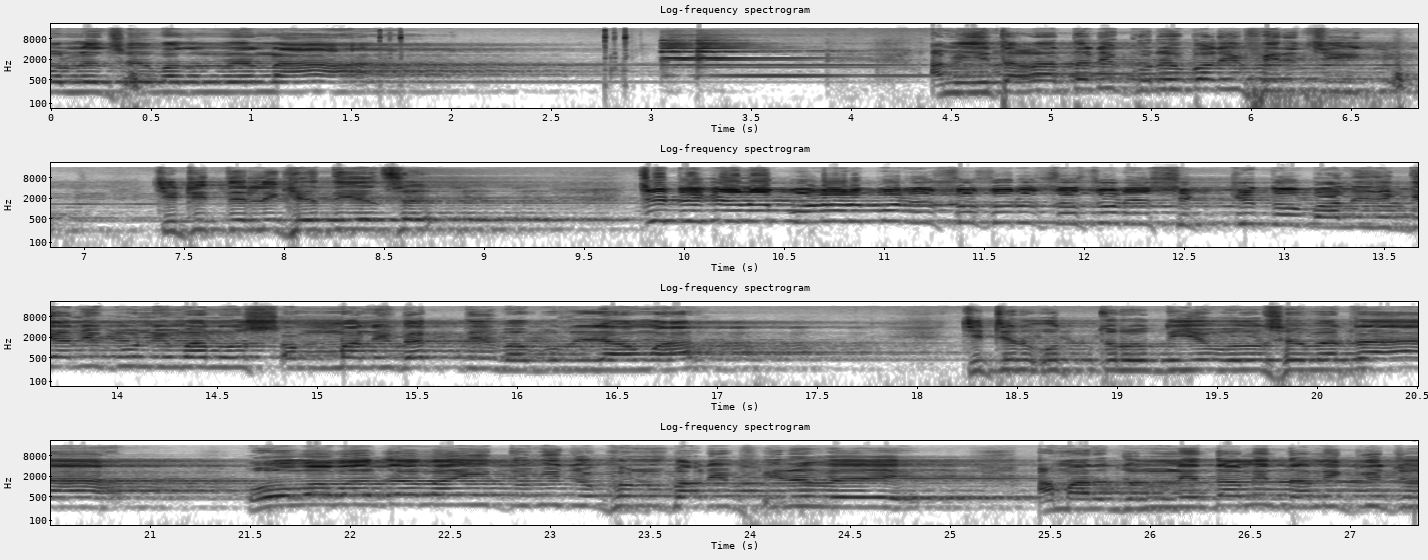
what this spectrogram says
বলেছে, বাঁচবে না। আমি তাড়াতাড়ি করে বাড়ি ফিরছি। চিঠিতে লিখে দিয়েছে, চিঠি বাণী জ্ঞানী, গুণী মানুষ, সম্মানী ব্যক্তি বাবুরে আমার। চিঠির উত্তর দিয়ে বলছে, বেটা, ও বাবা জামাই, তুমি যখন বাড়ি ফিরবে, আমার জন্য দামি দামি কিছু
